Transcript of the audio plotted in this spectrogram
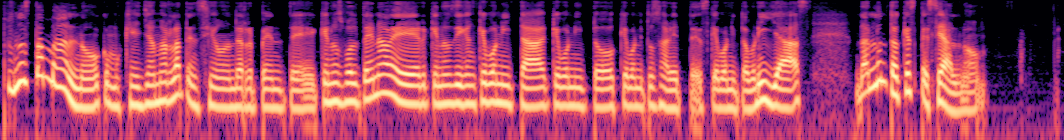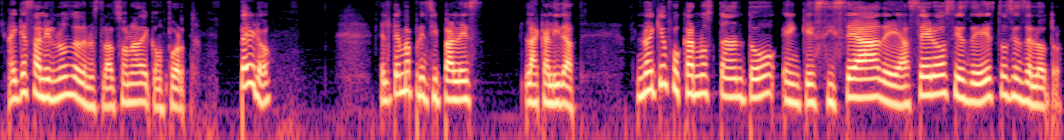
pues no está mal, ¿no? Como que llamar la atención de repente, que nos volteen a ver, que nos digan qué bonita, qué bonito, qué bonitos aretes, qué bonito brillas. Darle un toque especial, ¿no? Hay que salirnos de nuestra zona de confort. Pero, el tema principal es la calidad no hay que enfocarnos tanto en que si sea de acero, si es de esto, si es del otro.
